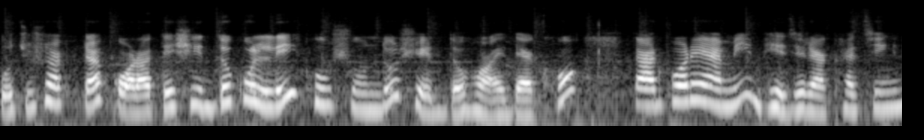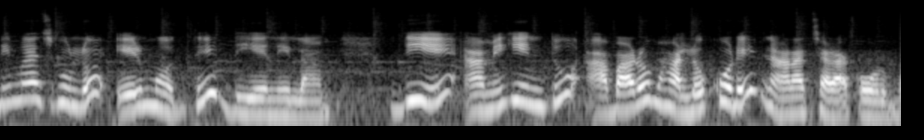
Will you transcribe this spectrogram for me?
কচু শাকটা কড়াতে সিদ্ধ করলেই খুব সুন্দর সেদ্ধ হয়, দেখো। তারপরে আমি ভেজে রাখা চিংড়ি মাছগুলো এর মধ্যে দিয়ে নিলাম। দিয়ে আমি কিন্তু আবারও ভালো করে নাড়াচাড়া করব।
